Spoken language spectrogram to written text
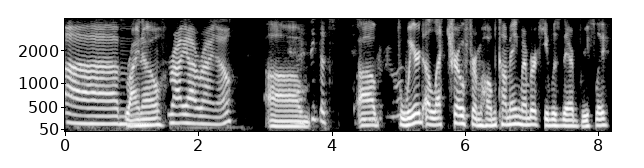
Um, Rhino. Right, yeah, Rhino. I Um, think that's. uh, weird Electro from Homecoming. Remember he was there briefly.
